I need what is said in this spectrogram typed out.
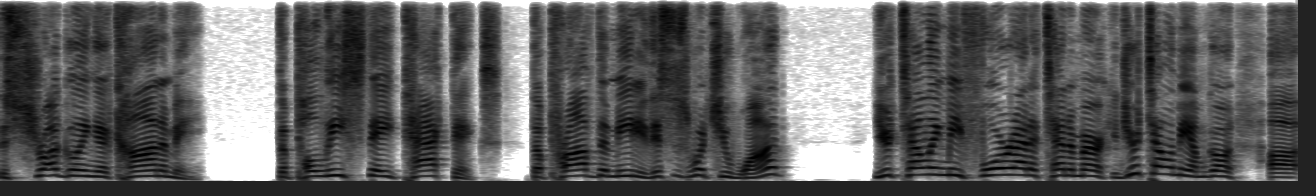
the struggling economy, the police state tactics, the Pravda media. This is what you want? You're telling me four out of 10 Americans, you're telling me I'm going, uh,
